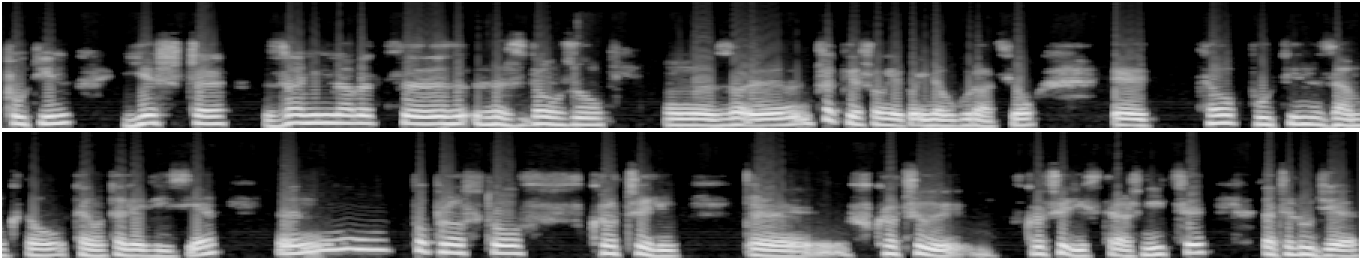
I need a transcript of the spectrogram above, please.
Putin jeszcze zanim nawet zdążył przed pierwszą jego inauguracją, to Putin zamknął tę telewizję. Po prostu wkroczyli, e, wkroczyły, wkroczyli strażnicy, znaczy ludzie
